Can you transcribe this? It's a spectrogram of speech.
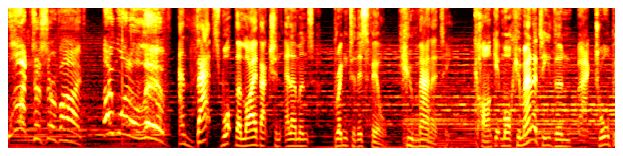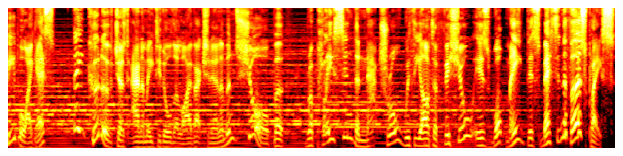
want to survive. I want to live. And that's what the live action elements bring to this film humanity. Can't get more humanity than actual people, I guess. They could have just animated all the live action elements, sure, but replacing the natural with the artificial is what made this mess in the first place.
